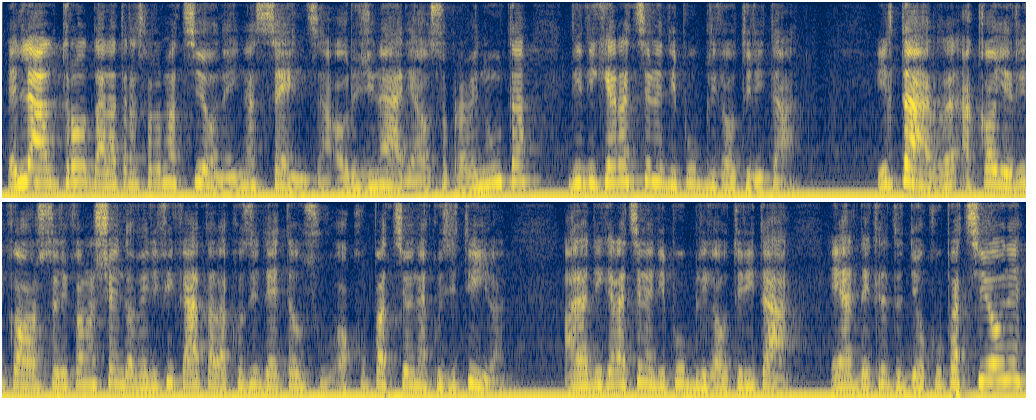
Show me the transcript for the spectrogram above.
e l'altro dalla trasformazione in assenza, originaria o sopravvenuta, di dichiarazione di pubblica utilità. Il TAR accoglie il ricorso riconoscendo verificata la cosiddetta occupazione acquisitiva. Alla dichiarazione di pubblica utilità e al decreto di occupazione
